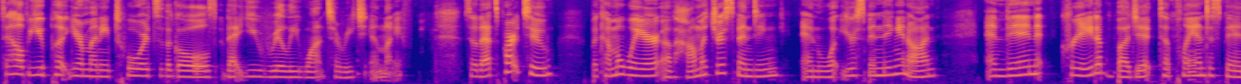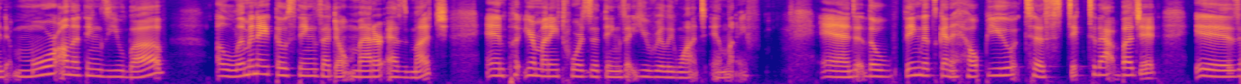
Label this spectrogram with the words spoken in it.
to help you put your money towards the goals that you really want to reach in life. So that's part two. Become aware of how much you're spending and what you're spending it on, and then create a budget to plan to spend more on the things you love. Eliminate those things that don't matter as much and put your money towards the things that you really want in life. And the thing that's going to help you to stick to that budget is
